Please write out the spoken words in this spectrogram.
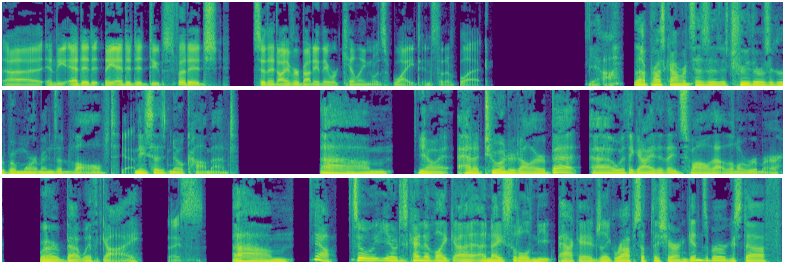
uh, in the edit, they edited Doop's footage so that everybody they were killing was white instead of black. Yeah, the press conference says it's true there was a group of Mormons involved, Yeah. and he says no comment. Um, you know, had a two hundred dollar bet uh, with a guy that they'd swallow that little rumor, or bet with Guy. Nice. Um yeah so you know just kind of like a, a nice little neat package like wraps up the sharon ginsburg stuff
